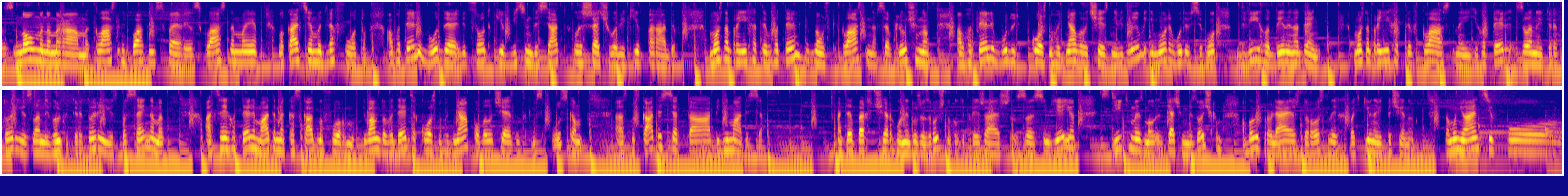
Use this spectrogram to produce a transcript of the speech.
з новими номерами, класний по атмосфері, з класними локаціями для фото. А в готелі буде відсотків 80 лише чоловіків арабів. Можна приїхати в готель, знову ж таки класний, на все включено. А в готелі будуть кожного дня величезні відливи, і море буде всього 2 години на день. Можна приїхати в класний готель з зеленою територією, зеленою великою територією з басейнами. А цей готель матиме каскадну форму, і вам доведеться кожного дня по величезним таким спускам е, спускатися та підніматися. А це в першу чергу не дуже зручно, коли ти приїжджаєш з сім'єю, з дітьми, з дитячим візочком, або відправляєш дорослих батьків на відпочинок. Тому нюансів по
